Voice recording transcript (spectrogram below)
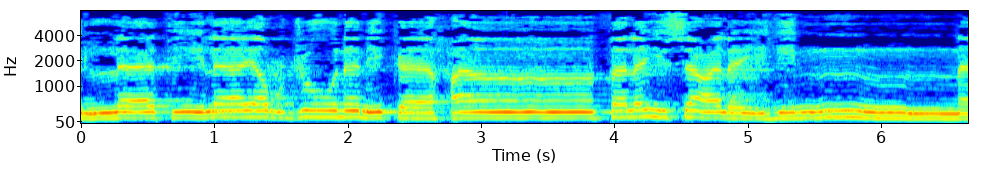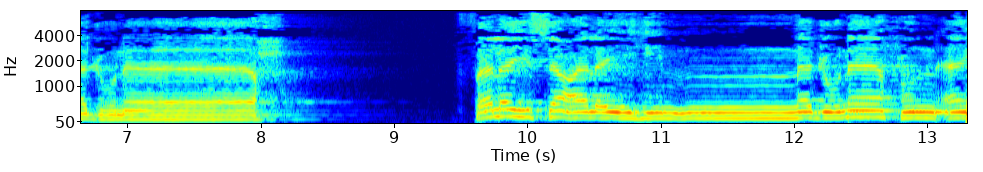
اللاتي لا يرجون نكاحا فليس عليهن جناح فليس عليهن جناح ان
